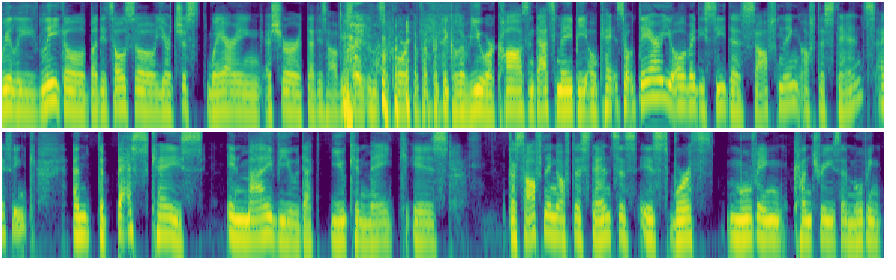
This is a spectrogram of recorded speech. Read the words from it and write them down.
really legal, but it's also you're just wearing a shirt that is obviously in support of a particular view or cause, and that's maybe okay. So there you already see the softening of the stance, I think. And the best case, in my view, that you can make is the softening of the stances is worth moving countries and moving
